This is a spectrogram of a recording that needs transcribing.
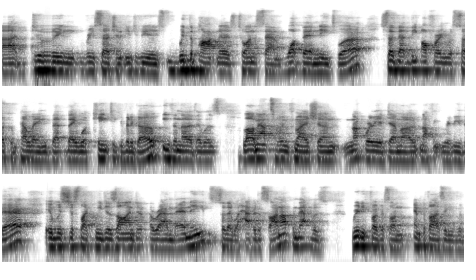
uh, doing research and interviews with the partners to understand what their needs were so that the offering was so compelling that they were keen to give it a go, even though there was low amounts of information, not really a demo, nothing really there. It was just like we designed it around their needs. So they were happy to sign up. And that was really focused on empathizing with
